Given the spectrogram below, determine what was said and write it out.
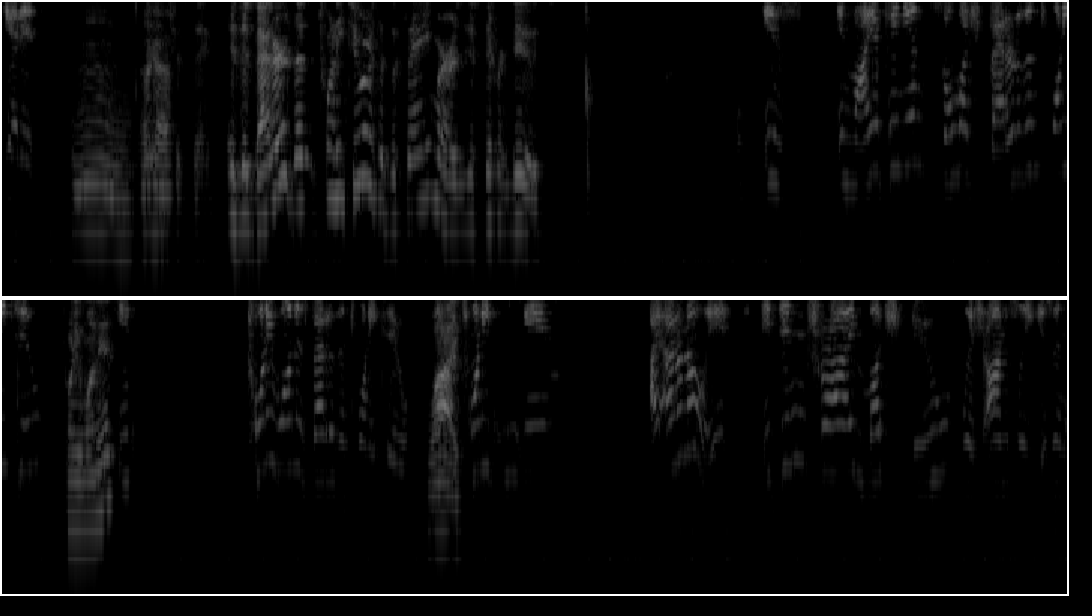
get it. Mm, okay. Interesting. Is it better than 22, or is it the same, or is it just different dudes? Is in my opinion so much better than 22. 21 is. It 21 is better than 22. Why? The 22 game, I, I don't know. It it didn't try much new, which honestly isn't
